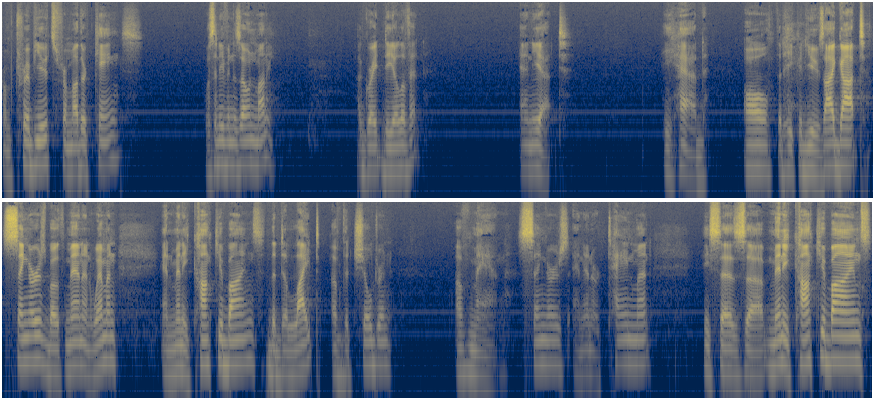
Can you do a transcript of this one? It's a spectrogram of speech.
from tributes from other kings. Wasn't even his own money, a great deal of it. And yet, he had all that he could use. I got singers, both men and women, and many concubines, the delight of the children of man. Singers and entertainment he says, uh, many concubines.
